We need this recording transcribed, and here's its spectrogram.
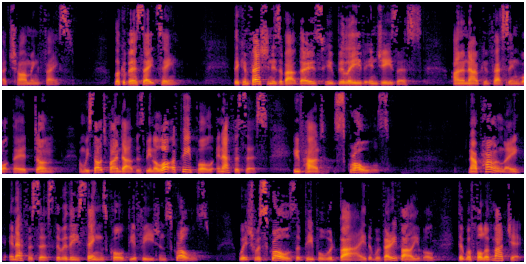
a charming face. Look at verse 18. The confession is about those who believe in Jesus and are now confessing what they had done. And we start to find out there's been a lot of people in Ephesus who've had scrolls. Now apparently, in Ephesus, there were these things called the Ephesian scrolls, which were scrolls that people would buy that were very valuable, that were full of magic.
